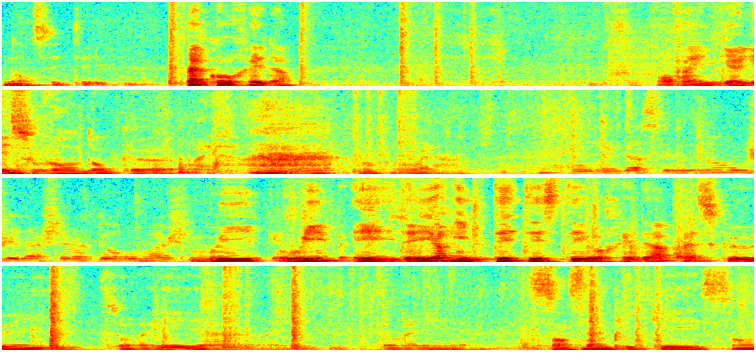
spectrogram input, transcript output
Non, c'était Paco Reda. Enfin, il y allait souvent, donc euh, bref. voilà. C'est le nom où j'ai lâché la tauromachie. Oui, oui, et d'ailleurs, il détestait Oreda parce qu'il saurait, euh, il saurait, sans s'impliquer, sans.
